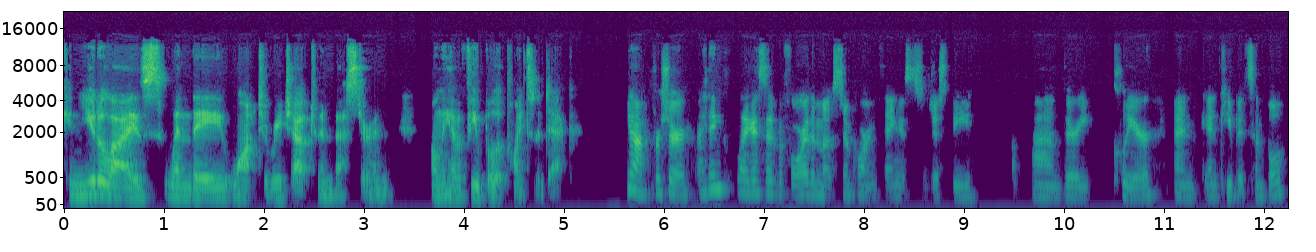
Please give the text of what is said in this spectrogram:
can utilize when they want to reach out to investor and only have a few bullet points in a deck. Yeah, for sure. I think, like I said before, the most important thing is to just be um, very clear and and keep it simple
